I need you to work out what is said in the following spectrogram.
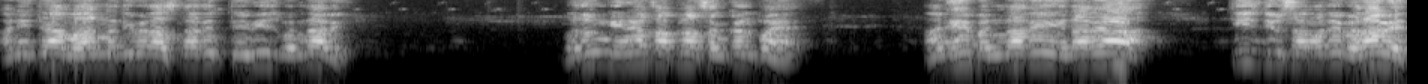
आणि त्या महान नदीवर असणारे तेवीस बंधारे भरून घेण्याचा आपला संकल्प आहे. आणि हे बंधारे येणाऱ्या तीस दिवसामध्ये भरावेत.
